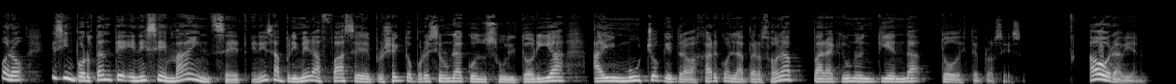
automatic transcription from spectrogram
bueno, es importante en ese mindset, en esa primera fase del proyecto, por eso en una consultoría hay mucho que trabajar con la persona para que uno entienda todo este proceso. Ahora bien,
